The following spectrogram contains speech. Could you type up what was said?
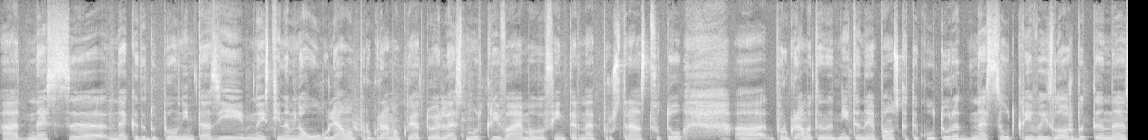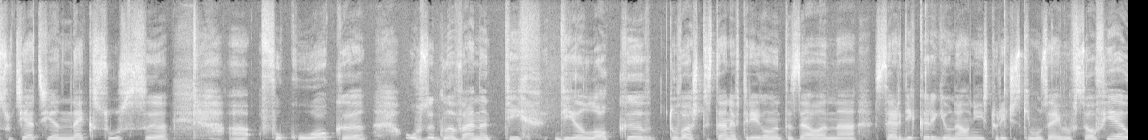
А, днес а, нека да допълним тази наистина много голяма програма, която е лесно откриваема в интернет пространството. А, програмата на Дните на японската култура. Днес се открива изложбата на асоциация Nexus а, Фокуока, озаглавена Тих диалог. Това ще стане в триъгълната зала на Сердика, регионалния исторически музей в София.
